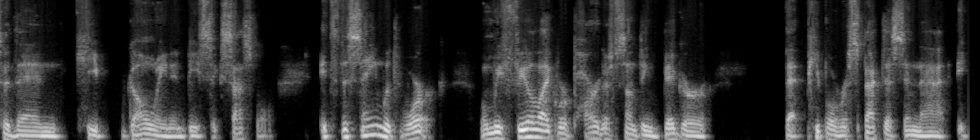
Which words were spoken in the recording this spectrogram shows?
to then keep going and be successful. It's the same with work. When we feel like we're part of something bigger, that people respect us in that it,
